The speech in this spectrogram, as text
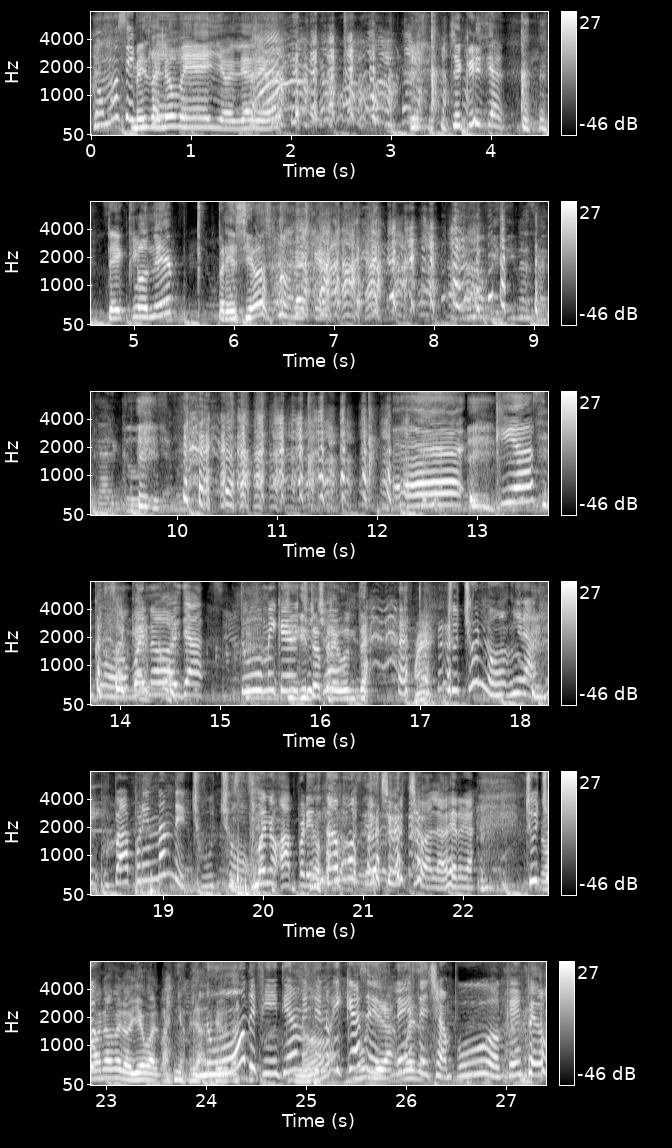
¿Cómo se Me qué? salió bello el día de hoy. Che, Cristian, te cloné precioso. Me Eh, qué asco. Bueno, ya. Tú, mi querido Siguiente Chucho. pregunta. Chucho no, mira, aprendan de Chucho. Bueno, aprendamos de Chucho a la verga. Chucho. No, no me lo llevo al baño. la No, verdad. definitivamente no. ¿No? ¿Y qué haces? ¿Lees bueno. el champú o qué pedo?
